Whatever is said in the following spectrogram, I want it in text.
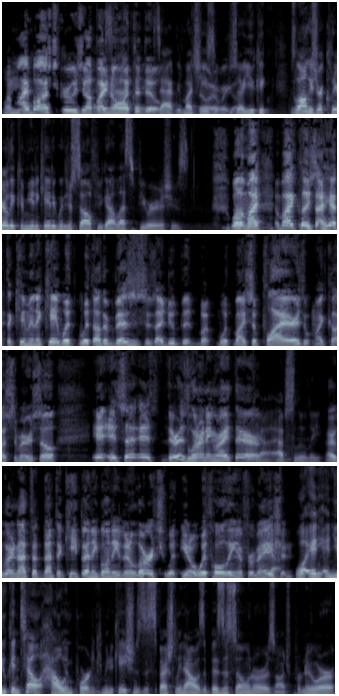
when my boss screws up, exactly, I know what to do. Exactly, much so easier. So you could, as long as you're clearly communicating with yourself, you got less fewer issues. Well, in my in my case, I have to communicate with, with other businesses. I do but with my suppliers, with my customers. So it, it's a it's, there is learning right there. Yeah, absolutely. I learned not to not to keep anybody in a lurch with you know withholding information. Yeah. Well, and, and you can tell how important communication is, especially now as a business owner, as an entrepreneur.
